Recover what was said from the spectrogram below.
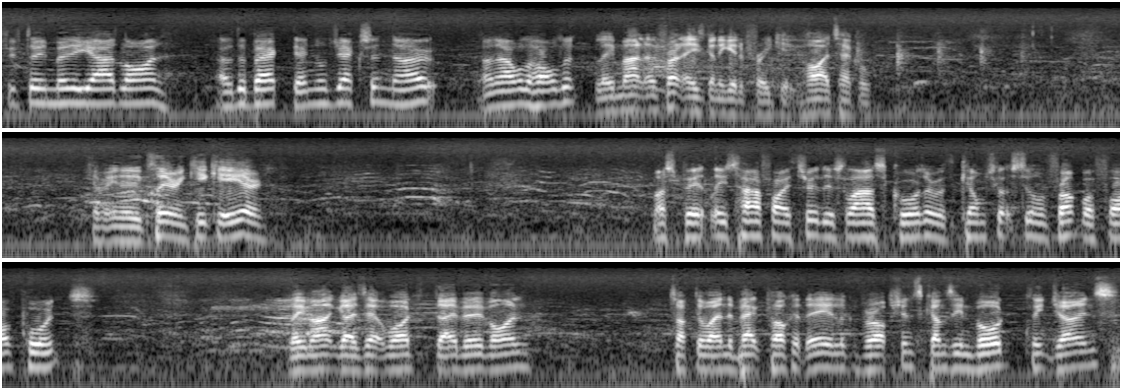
15 metre yard line. Over the back. Daniel Jackson, no. Unable to hold it. Lee Martin in front. He's going to get a free kick. High tackle. Coming into the clearing kick here. Must be at least halfway through this last quarter with Kelmscott still in front by five points. Lee Martin goes out wide. Dave Irvine tucked away in the back pocket there, looking for options. Comes in board. Clint Jones.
